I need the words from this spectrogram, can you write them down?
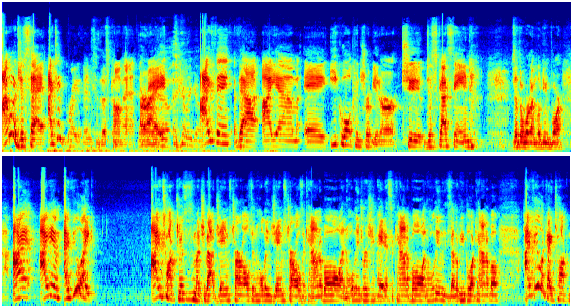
I want to just say I take great offense to this comment. all right. go, there we go. I think that I am a equal contributor to disgusting. Is that the word I'm looking for? I I am. I feel like I talk just as much about James Charles and holding James Charles accountable and holding Trisha Paytas accountable and holding these other people accountable. I feel like I talk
